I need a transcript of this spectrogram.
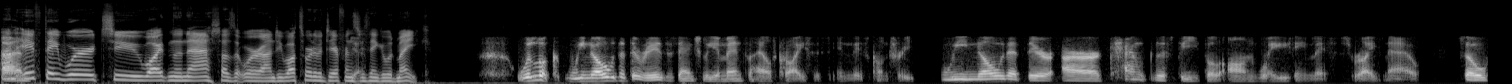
And, and, if they were to widen the net, as it were, Andy, what sort of a difference yeah. do you think it would make? Well, look, we know that there is essentially a mental health crisis in this country we know that there are countless people on waiting lists right now. So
